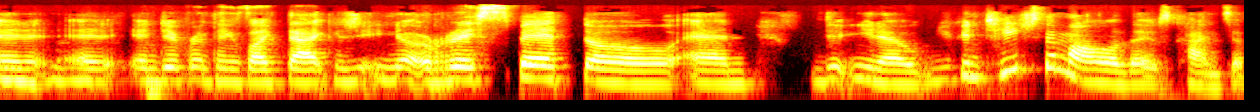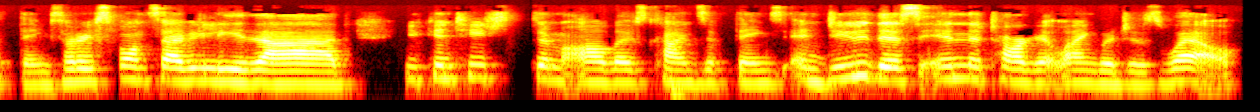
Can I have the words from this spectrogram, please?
and, mm-hmm. and, and different things like that because you know respeto and you know you can teach them all of those kinds of things responsabilidad you can teach them all those kinds of things and do this in the target language as well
